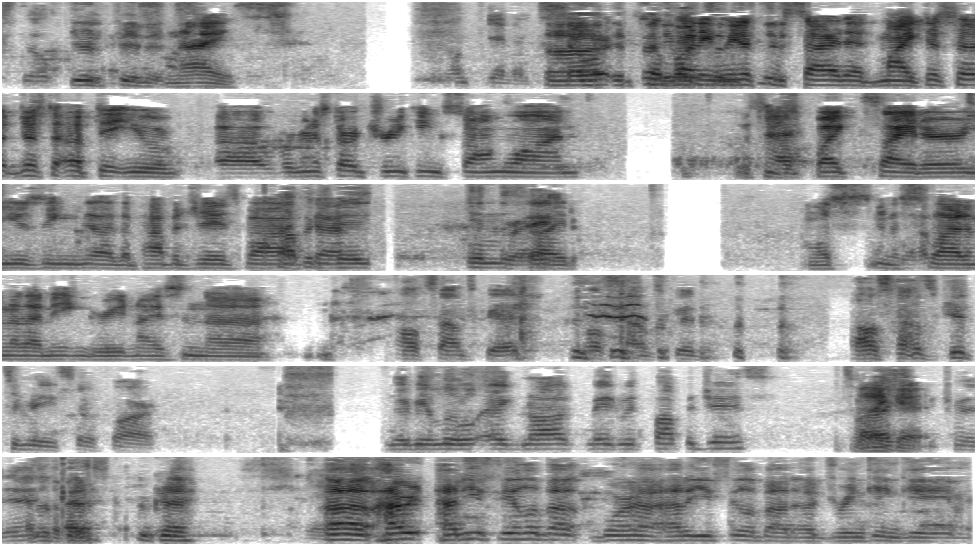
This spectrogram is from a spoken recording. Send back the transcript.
Still You're in Phoenix. Phoenix. Nice. Still Phoenix. Uh, So, if so buddy, we just decided, Mike, just to, just to update you, uh, we're gonna start drinking Song One with some spiked cider using uh, the Papa J's vodka. Papa J in the Great. cider. And we're gonna slide into that meet and greet nice and uh, All sounds good. All sounds good. All sounds good to me so far. Maybe a little eggnog made with Papa J's. That's Like I it. Okay. Okay. Uh, how, how do you feel about Borja? How do you feel about a drinking game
